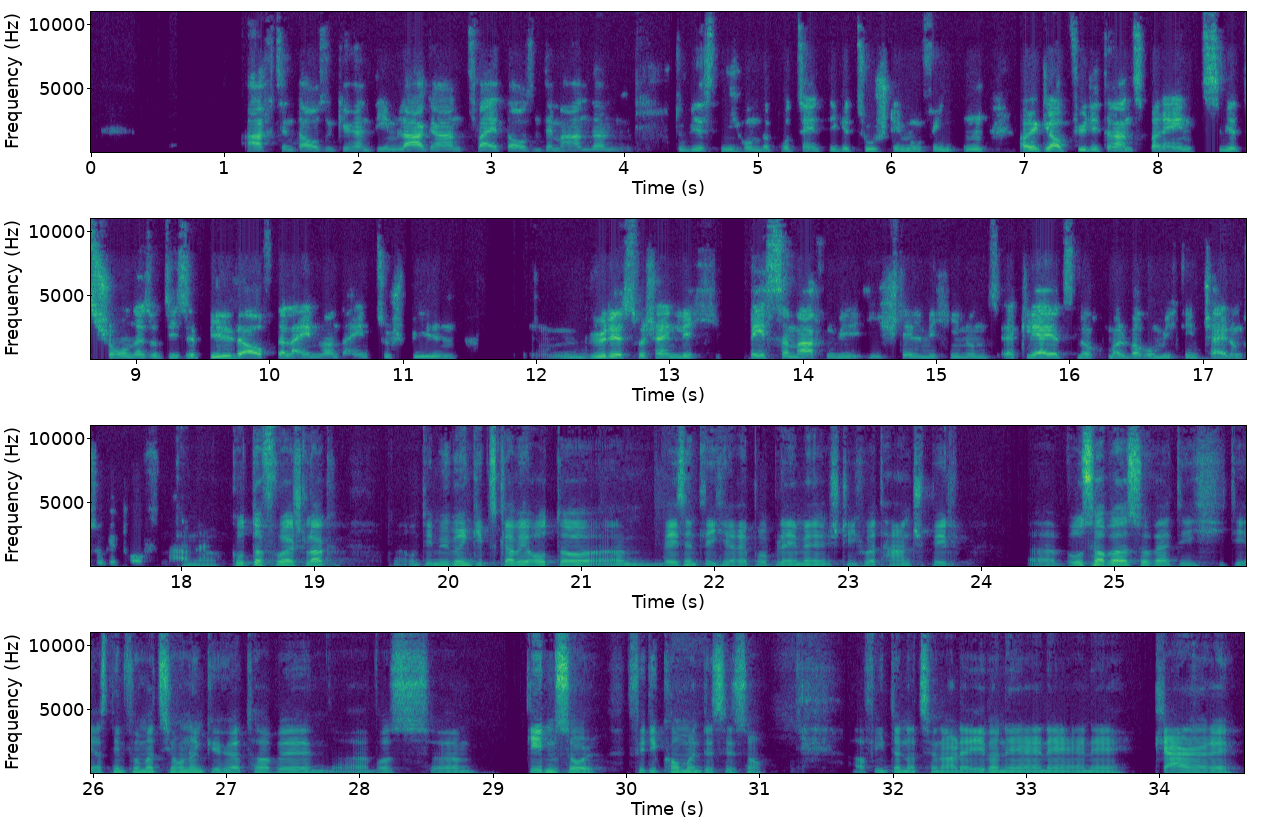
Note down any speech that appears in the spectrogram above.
18.000 gehören dem Lager an, 2.000 dem anderen. Du wirst nie hundertprozentige Zustimmung finden. Aber ich glaube, für die Transparenz wird es schon, also diese Bilder auf der Leinwand einzuspielen, würde es wahrscheinlich besser machen, wie ich stelle mich hin und erkläre jetzt nochmal, warum ich die Entscheidung so getroffen habe. Genau. Guter Vorschlag. Und im Übrigen gibt es, glaube ich, Otto, ähm, wesentlichere Probleme, Stichwort Handspiel. Äh, Wo es aber, soweit ich die ersten Informationen gehört habe, äh, was ähm, geben soll für die kommende Saison. Auf internationaler Ebene eine, eine klarere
